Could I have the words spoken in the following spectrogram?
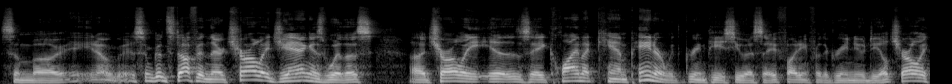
some, uh, you know, some good stuff in there. Charlie Jiang is with us. Uh, Charlie is a climate campaigner with Greenpeace USA, fighting for the Green New Deal. Charlie,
